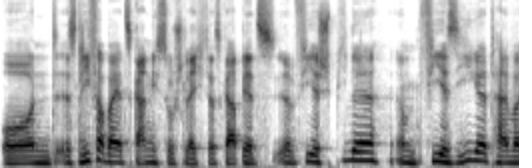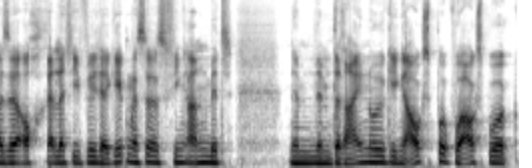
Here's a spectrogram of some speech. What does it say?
Und es lief aber jetzt gar nicht so schlecht. Es gab jetzt äh, vier Spiele, ähm, vier Siege, teilweise auch relativ wilde Ergebnisse. Es fing an mit einem, einem 3-0 gegen Augsburg, wo Augsburg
